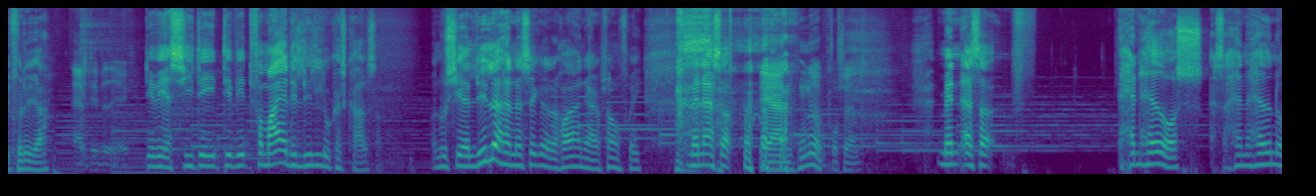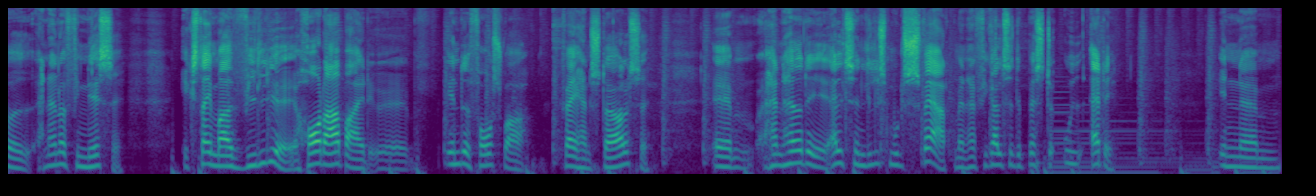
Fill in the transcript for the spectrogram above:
ifølge jer? Ja, det ved jeg ikke. Det vil jeg sige, det, det, vil- for mig er det lille Lukas Carlsen. Og nu siger jeg lille, han er sikkert højere end Jakob Sovnfri. Men altså, Det er en 100 procent. men altså, han havde også, altså han havde noget, han havde noget finesse. Ekstremt meget vilje, hårdt arbejde, øh, intet forsvar, kvæg hans størrelse. Øhm, han havde det altid en lille smule svært, men han fik altid det bedste ud af det. En, øhm,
